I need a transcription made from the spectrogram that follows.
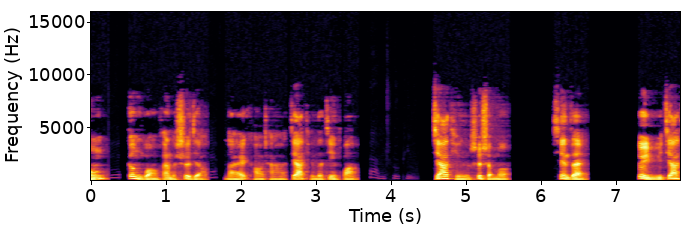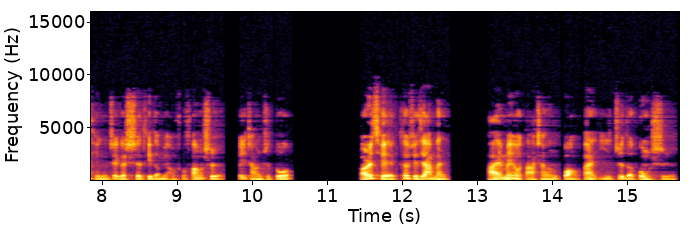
从更广泛的视角来考察家庭的进化。家庭是什么？现在对于家庭这个实体的描述方式非常之多，而且科学家们还没有达成广泛一致的共识。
